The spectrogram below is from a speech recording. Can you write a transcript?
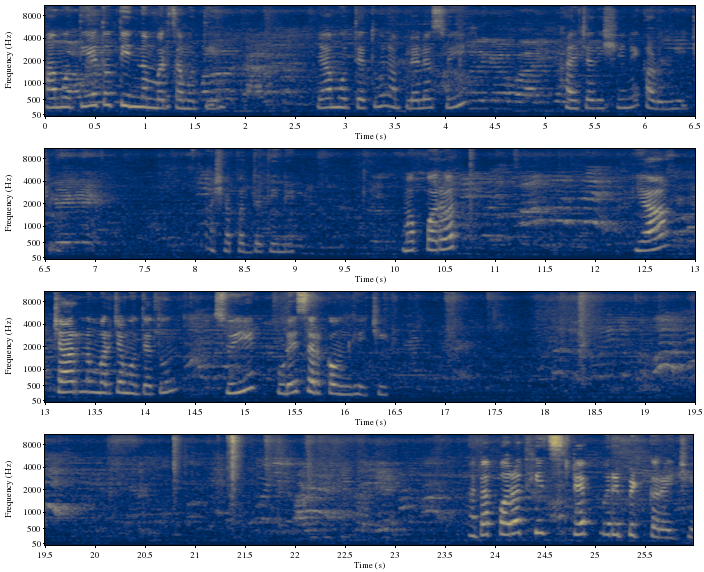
हा मोती आहे तो तीन नंबरचा मोती आहे. या मोत्यातून आपल्याला सुई खालच्या दिशेने काढून घ्यायची. अशा पद्धतीने. मग परत या चार नंबरच्या मोत्यातून सुई पुढे सरकवून घ्यायची. आता परत हीच स्टेप रिपीट करायची.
